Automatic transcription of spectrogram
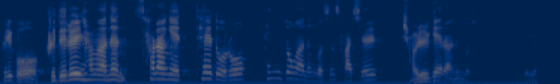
그리고 그들을 향하는 사랑의 태도로 행동하는 것은 사실 별개라는 것입니다. 그러니까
